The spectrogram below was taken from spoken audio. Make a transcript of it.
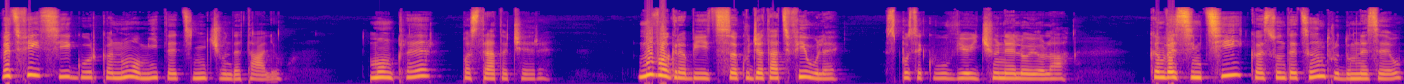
veți fi sigur că nu omiteți niciun detaliu. Moncler păstra tăcere. Nu vă grăbiți să cugetați, fiule, spuse cu vioiciune Loyola. Când veți simți că sunteți întru Dumnezeu,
